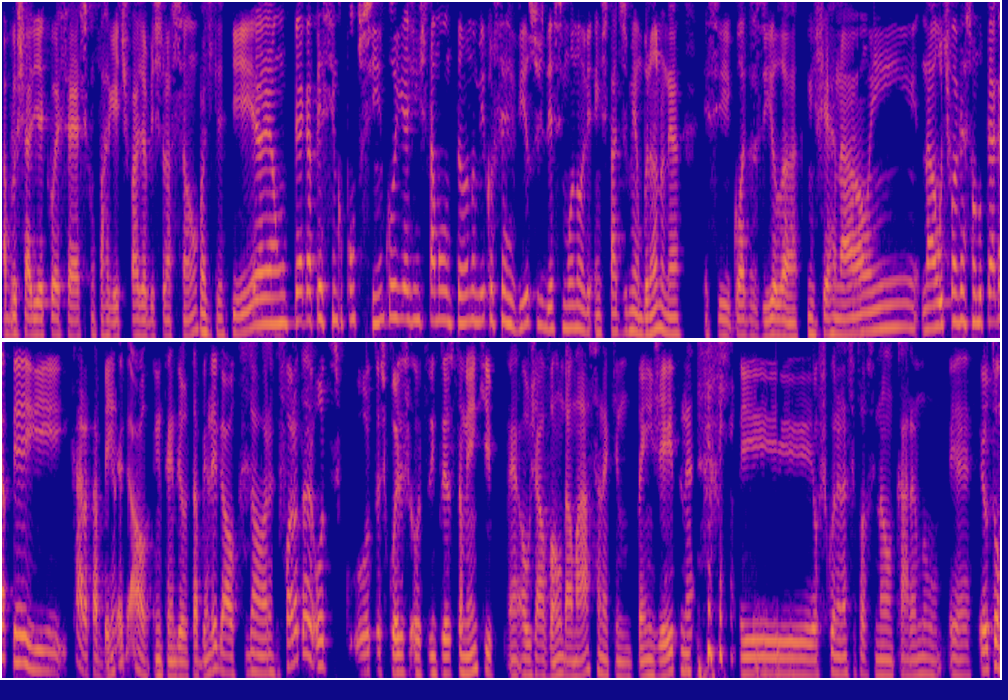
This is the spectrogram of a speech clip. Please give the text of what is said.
a bruxaria que o OSS com o Fargate faz de abstração. Pode crer. E é um PHP 5.5 e a gente está montando microserviços desse monolito. A gente está desmembrando, né? Esse Godzilla infernal em, na última versão do PHP. E, cara, tá bem legal, entendeu? Tá bem legal. Da hora. Fora outra, outras, outras coisas, outras empresas também que é o javão da massa, né? Que não tem jeito, né? e eu fico olhando assim e falo assim, não, cara, eu não. É, eu tô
